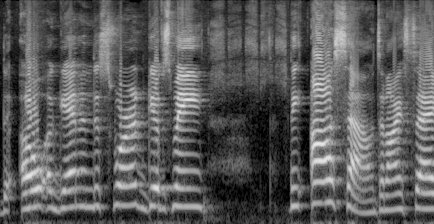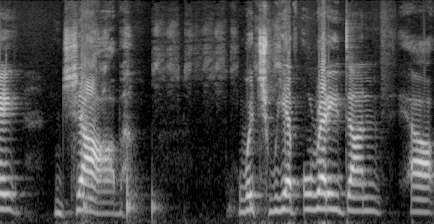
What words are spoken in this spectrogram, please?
The O again in this word gives me the R sound and I say job, which we have already done, uh,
